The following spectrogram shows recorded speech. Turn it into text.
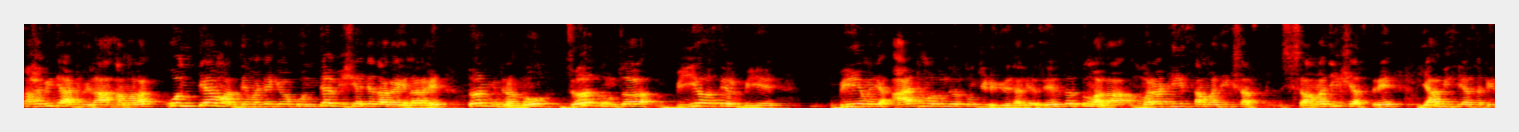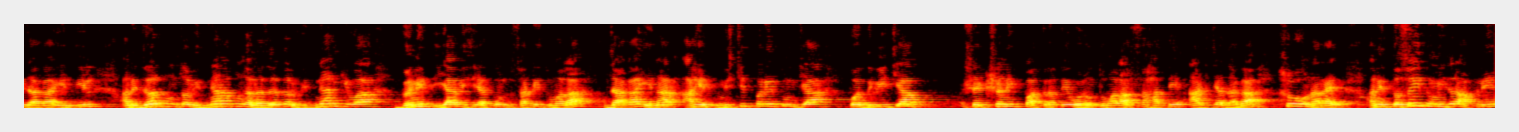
सहावी ते आठवीला आम्हाला कोणत्या माध्यमाच्या किंवा कोणत्या विषयाच्या जागा येणार आहेत? तर मित्रांनो जर तुमचं बी ए असेल बी ए बी ए म्हणजे आर्टमधून जर तुमची डिग्री झाली असेल तर तुम्हाला मराठी सामाजिक शास्त्र सामाजिक शास्त्रे या विषयासाठी जागा येतील. आणि जर तुमचं विज्ञानातून झालं असेल तर विज्ञान किंवा गणित या विषयातून साठी तुम्हाला जागा येणार आहेत. निश्चितपणे तुमच्या पदवीच्या शैक्षणिक पात्रतेवरून तुम्हाला सहा ते आठच्या जागा शो होणार आहेत. आणि तसंही तुम्ही जर आपली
